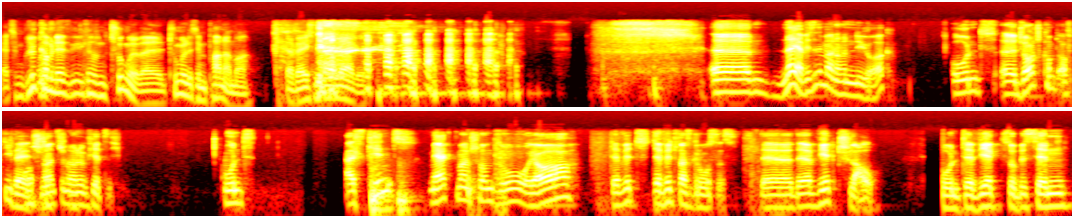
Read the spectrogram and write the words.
Ja, zum Glück kam der nicht aus dem Dschungel, weil Dschungel ist in Panama. Da wäre ich nicht allergisch. Ähm, naja, wir sind immer noch in New York und äh, George kommt auf die Welt, Oh, stimmt schon. 1949. Und als Kind merkt man schon so, ja, der wird, der wird was Großes. Der, der wirkt schlau. Und der wirkt so ein bisschen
